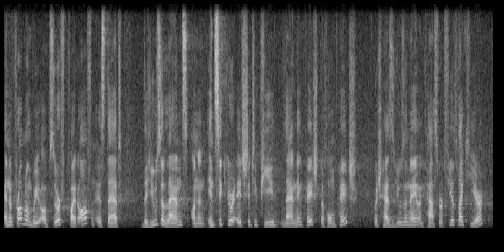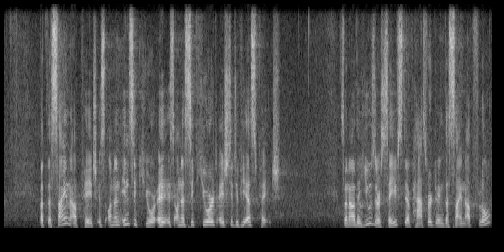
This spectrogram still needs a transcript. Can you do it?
And the problem we observe quite often is that the user lands on an insecure HTTP landing page, the home page, which has username and password field like here. But the sign up page is on an insecure, is on a secured HTTPS page. So now the user saves their password during the sign up flow,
